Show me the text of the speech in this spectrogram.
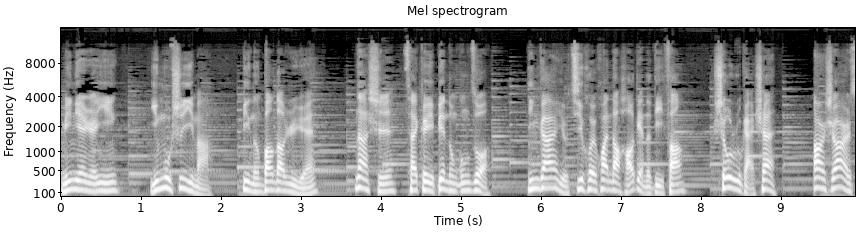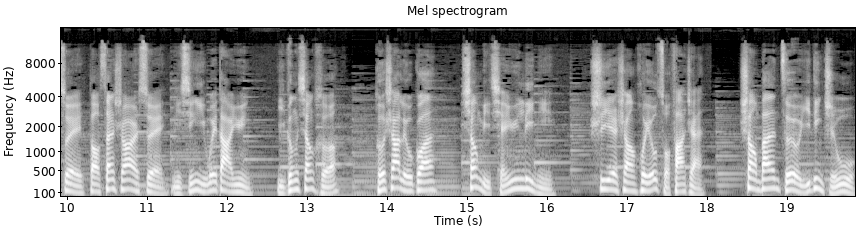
明年壬寅，寅木是一马，并能帮到日元，那时才可以变动工作。应该有机会换到好点的地方，收入改善。二十二岁到三十二岁，你行乙未大运，乙庚相合，合杀流官，相比前运利你，事业上会有所发展，上班则有一定职务。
